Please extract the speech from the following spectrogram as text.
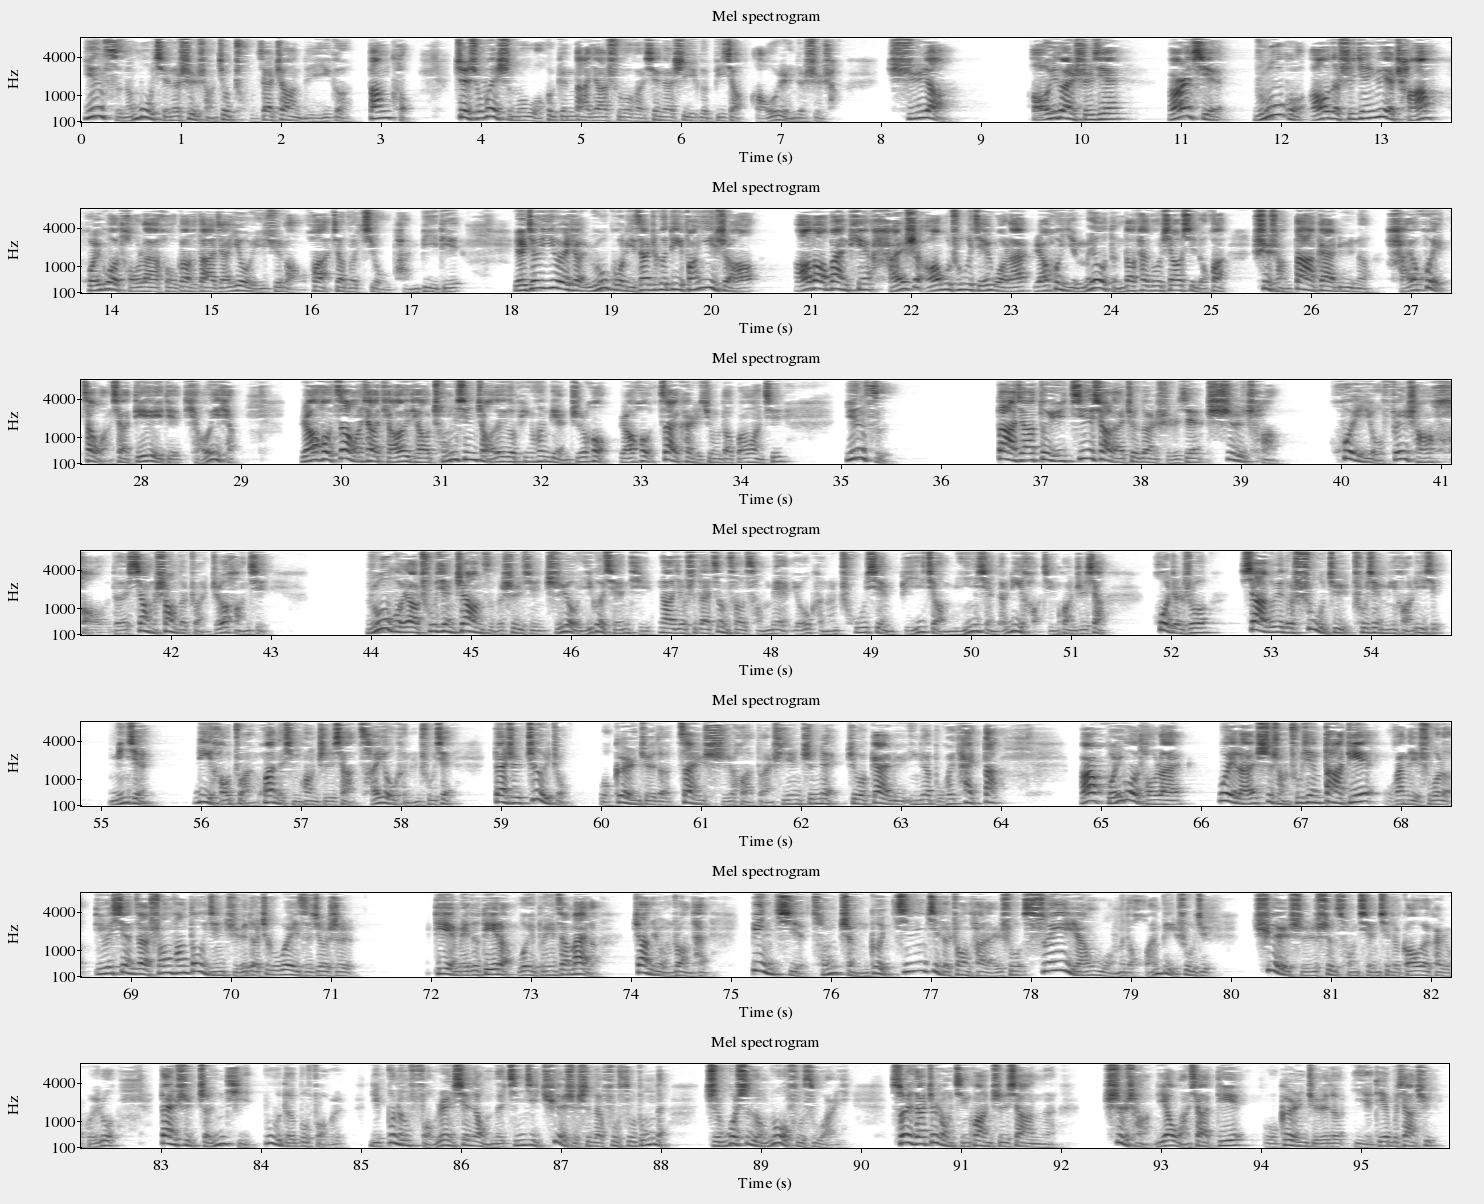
因此呢，目前的市场就处在这样的一个当口。这是为什么我会跟大家说哈，现在是一个比较熬人的市场，需要熬一段时间。而且，如果熬的时间越长，回过头来后，我告诉大家，又有一句老话叫做“久盘必跌”，也就意味着，如果你在这个地方一直熬。熬到半天还是熬不出个结果来，然后也没有等到太多消息的话，市场大概率呢还会再往下跌一跌，调一调，然后再往下调一调，重新找到一个平衡点之后，然后再开始进入到观望期。因此，大家对于接下来这段时间市场会有非常好的向上的转折行情。如果要出现这样子的事情，只有一个前提，那就是在政策层面有可能出现比较明显的利好情况之下，或者说下个月的数据出现明好利息明显利好转换的情况之下，才有可能出现。但是这种，我个人觉得暂时哈，短时间之内这个概率应该不会太大。而回过头来，未来市场出现大跌，我刚才也说了，因为现在双方都已经觉得这个位置就是跌也没得跌了，我也不愿意再卖了。这样的一种状态，并且从整个经济的状态来说，虽然我们的环比数据确实是从前期的高位开始回落，但是整体不得不否认，你不能否认现在我们的经济确实是在复苏中的，只不过是种弱复苏而已。所以在这种情况之下呢，市场你要往下跌，我个人觉得也跌不下去。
